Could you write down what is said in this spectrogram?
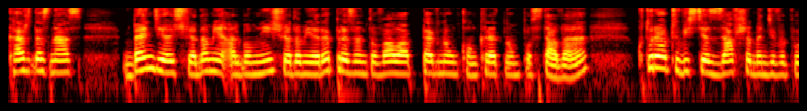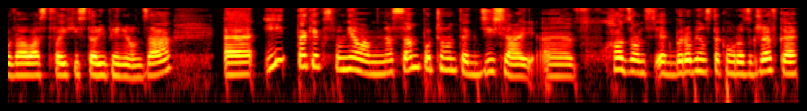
każda z nas będzie świadomie albo mniej świadomie reprezentowała pewną konkretną postawę, która oczywiście zawsze będzie wypływała z Twojej historii pieniądza. E, I tak jak wspomniałam, na sam początek dzisiaj, wchodząc, jakby robiąc taką rozgrzewkę,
